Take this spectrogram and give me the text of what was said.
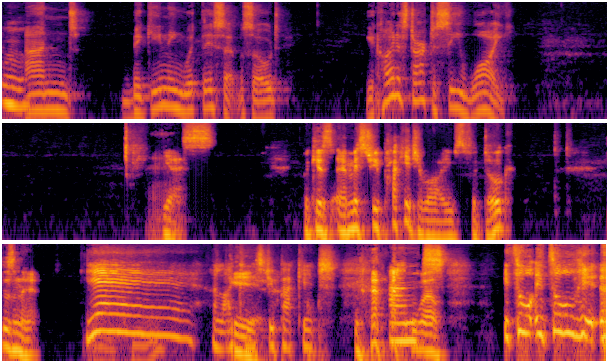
Mm. And beginning with this episode, you kind of start to see why. Uh, Yes, because a mystery package arrives for Doug, doesn't it? Yeah, I like a mystery package, and well, it's all it's all his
